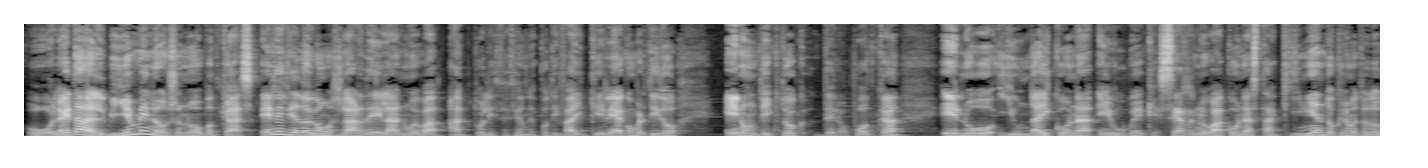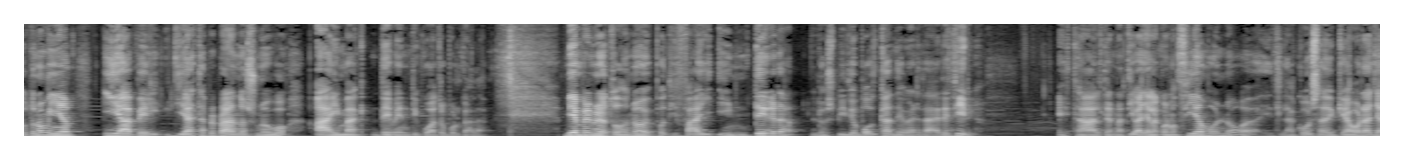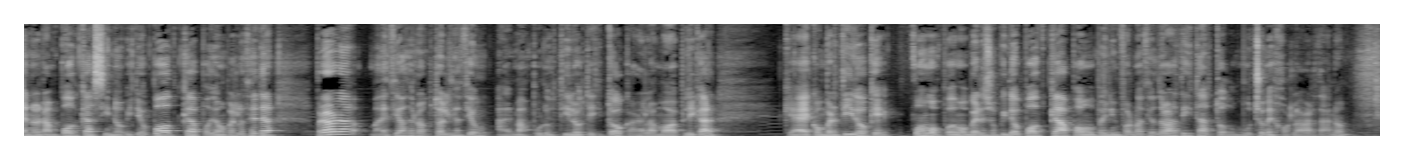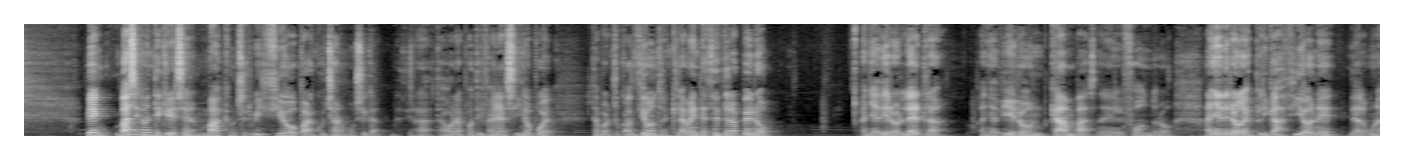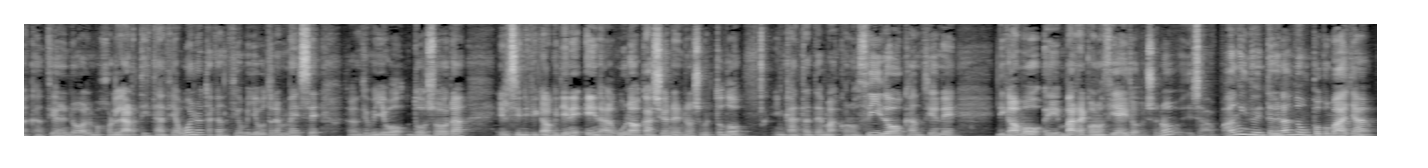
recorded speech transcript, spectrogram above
Hola, ¿qué tal? Bienvenidos a un nuevo podcast. En el día de hoy vamos a hablar de la nueva actualización de Spotify que le ha convertido en un TikTok de los podcasts el nuevo Hyundai Kona EV que se renueva con hasta 500 km de autonomía y Apple ya está preparando su nuevo iMac de 24 pulgadas. Bien, primero todo, ¿no? Spotify integra los videopodcasts de verdad, es decir, esta alternativa ya la conocíamos, ¿no? La cosa de que ahora ya no eran podcasts, sino videopodcasts, podíamos verlo, etcétera. Pero ahora ha decidido hacer una actualización al más puro estilo TikTok, ahora lo vamos a explicar, que ha convertido que, vamos, podemos ver esos video podcast, podemos ver información de los artistas, todo mucho mejor, la verdad, ¿no? Bien, básicamente quiere ser más que un servicio para escuchar música. Hasta ahora Spotify ha sido, pues, te pones tu canción tranquilamente, etcétera, pero añadieron letras, añadieron canvas en el fondo, ¿no? Añadieron explicaciones de algunas canciones, ¿no? A lo mejor el artista decía, bueno, esta canción me llevó tres meses, esta canción me llevó dos horas, el significado que tiene en algunas ocasiones, ¿no? Sobre todo en cantantes más conocidos, canciones, digamos, eh, más reconocidas y todo eso, ¿no? O sea, han ido integrando un poco más allá,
